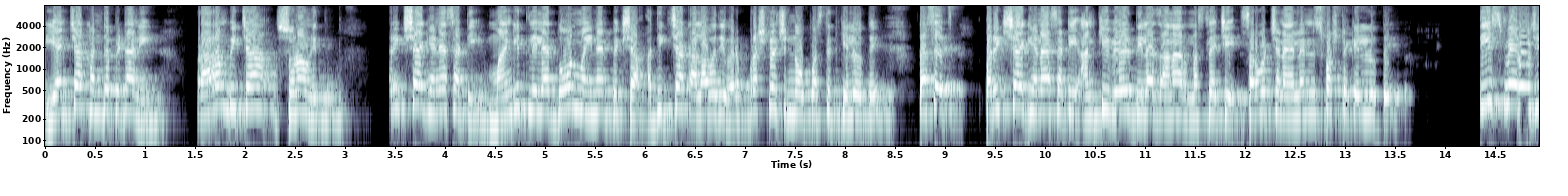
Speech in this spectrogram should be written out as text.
यांच्या खंडपीठाने प्रारंभीच्या सुनावणीत परीक्षा घेण्यासाठी मागितलेल्या दोन महिन्यांपेक्षा अधिकच्या कालावधीवर प्रश्नचिन्ह उपस्थित केले होते. तसेच परीक्षा घेण्यासाठी आणखी वेळ दिला जाणार नसल्याचे सर्वोच्च न्यायालयाने स्पष्ट केलेले होते. तीस मे रोजी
